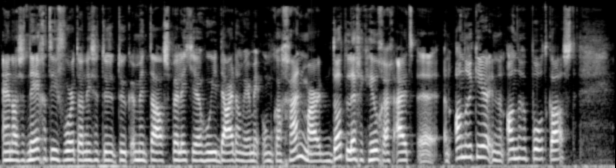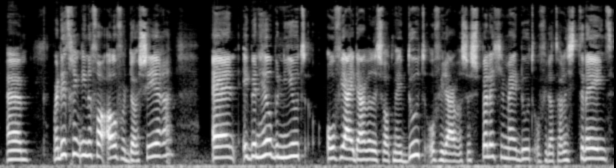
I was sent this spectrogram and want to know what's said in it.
en als het negatief wordt, dan is het natuurlijk een mentaal spelletje hoe je daar dan weer mee om kan gaan. Maar dat leg ik heel graag uit uh, een andere keer in een andere podcast. Um, maar dit ging in ieder geval over doseren. En ik ben heel benieuwd of jij daar wel eens wat mee doet. Of je daar wel eens een spelletje mee doet. Of je dat wel eens traint.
